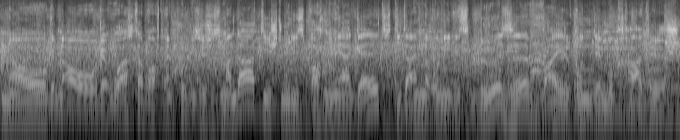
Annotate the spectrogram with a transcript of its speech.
Genau, genau. Der UASTA braucht ein politisches Mandat, die Studis brauchen mehr Geld, die Daimler-Uni ist böse, weil undemokratisch.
